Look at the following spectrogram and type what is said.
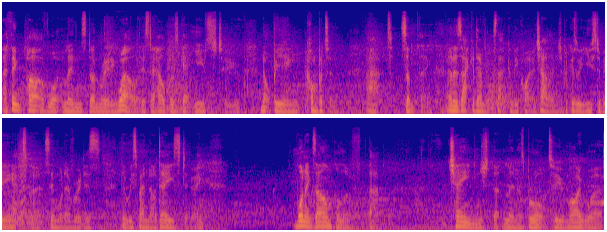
I think part of what Lynn's done really well is to help us get used to not being competent at something. And as academics, that can be quite a challenge because we're used to being experts in whatever it is that we spend our days doing one example of that change that Lynn has brought to my work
